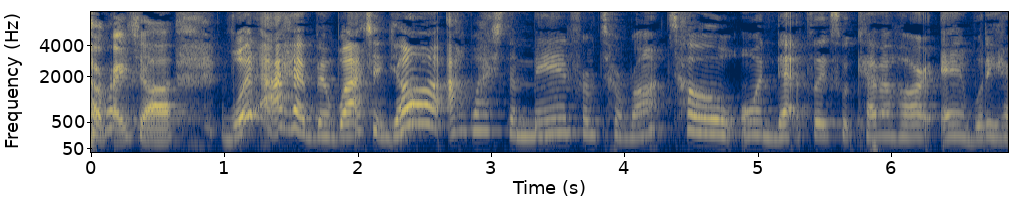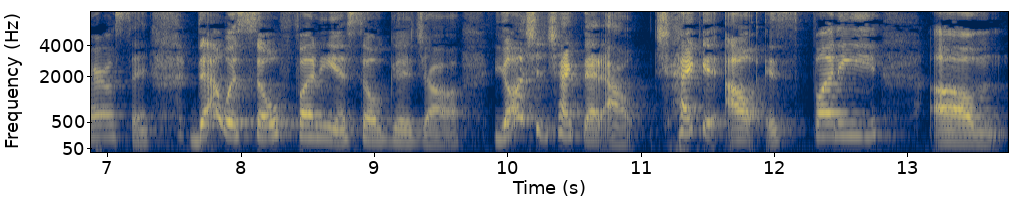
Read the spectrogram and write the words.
All right, y'all. What I have been watching, y'all, I watched The Man from Toronto on Netflix with Kevin Hart and Woody Harrelson. That was so funny and so good, y'all. Y'all should check that out. Check it out. It's funny. Um,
